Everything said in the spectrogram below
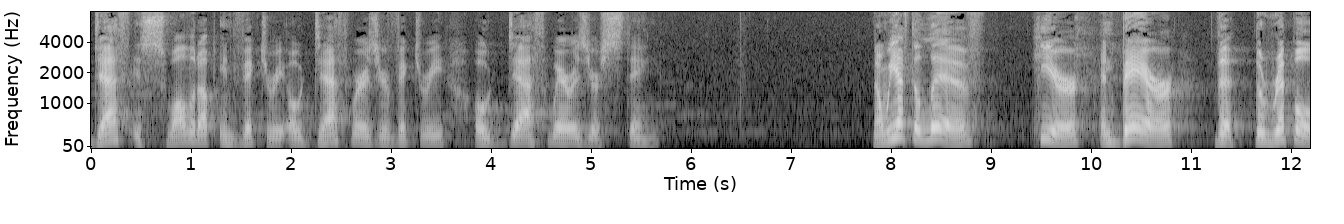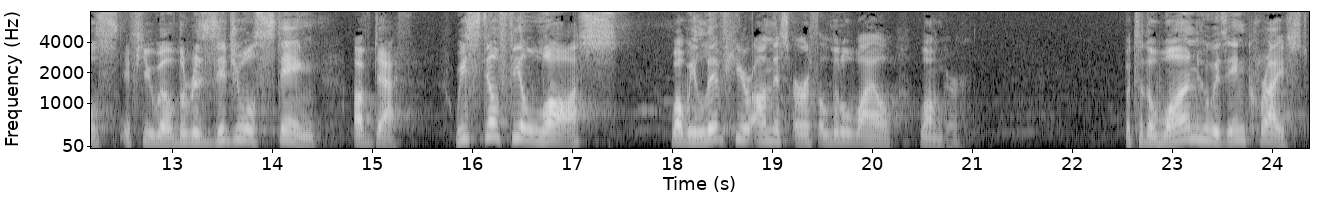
Death is swallowed up in victory. O death, where is your victory? O death, where is your sting? Now we have to live here and bear the, the ripples, if you will, the residual sting of death. We still feel loss while we live here on this earth a little while longer. But to the one who is in Christ,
